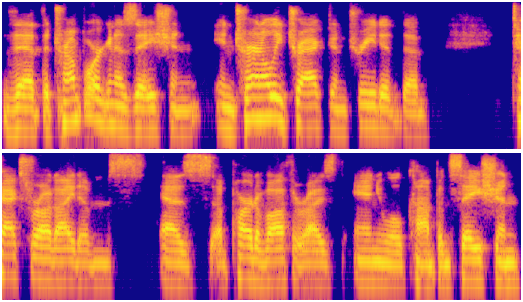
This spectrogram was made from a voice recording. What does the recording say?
that the Trump organization internally tracked and treated the tax fraud items as a part of authorized annual compensation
